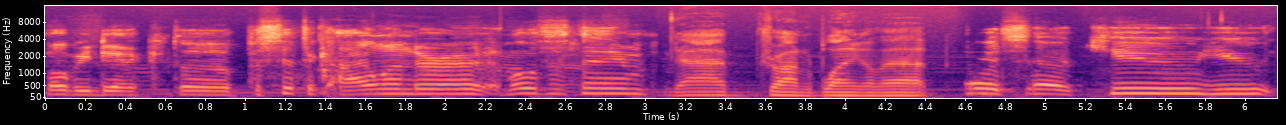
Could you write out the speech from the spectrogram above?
Moby Dick, the Pacific Islander. What was his name? Yeah, I've drawn a blank on that. It's uh, Q U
